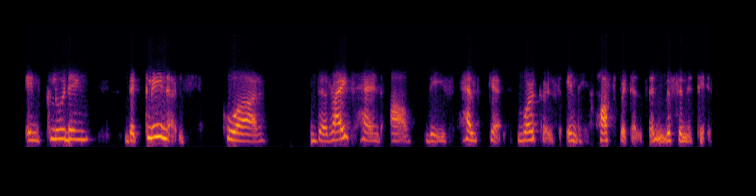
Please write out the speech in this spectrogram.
including the cleaners who are the right hand of these healthcare workers in the hospitals and vicinities.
